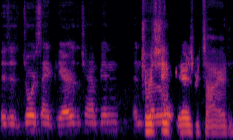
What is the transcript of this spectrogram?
Is it George St. Pierre the champion? In George? St. Pierre's retired.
